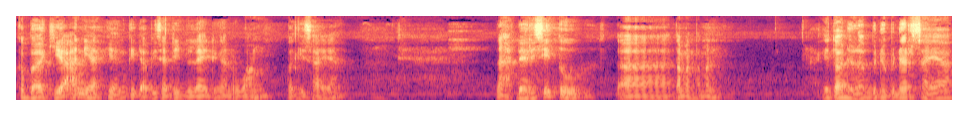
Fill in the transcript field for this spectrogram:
kebahagiaan ya yang tidak bisa dinilai dengan uang bagi saya. Nah dari situ uh, teman-teman itu adalah benar-benar saya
